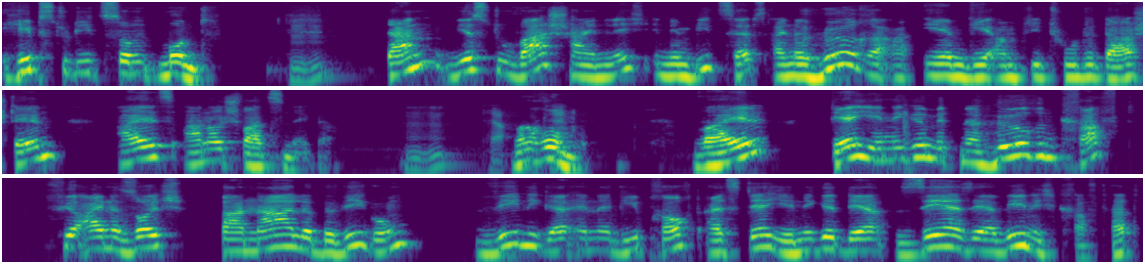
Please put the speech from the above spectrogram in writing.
hebst du die zum Mund. Mhm dann wirst du wahrscheinlich in dem Bizeps eine höhere EMG-Amplitude darstellen als Arnold Schwarzenegger. Mhm, ja. Warum? Okay. Weil derjenige mit einer höheren Kraft für eine solch banale Bewegung weniger Energie braucht als derjenige, der sehr, sehr wenig Kraft hat.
